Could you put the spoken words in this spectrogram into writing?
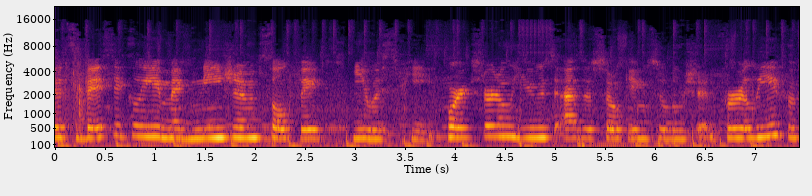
It's basically magnesium sulfate USP for external use as a soaking solution for relief of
